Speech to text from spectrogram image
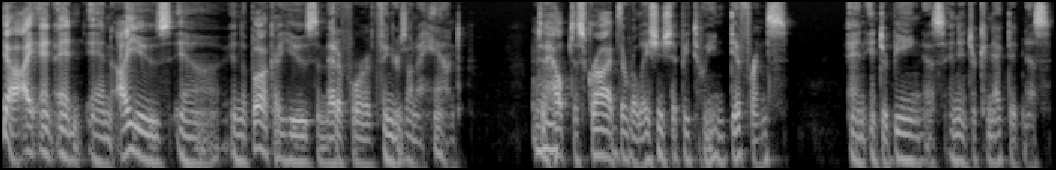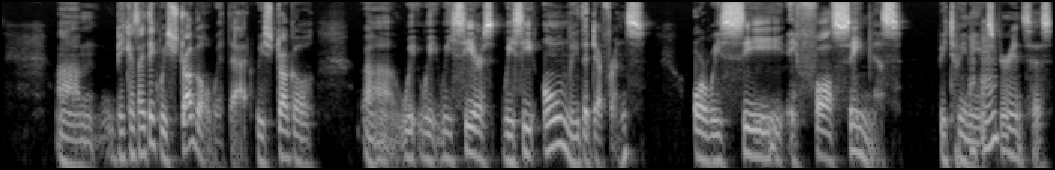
Yeah, I and and and I use uh, in the book I use the metaphor of fingers on a hand mm-hmm. to help describe the relationship between difference and interbeingness and interconnectedness. Um, because I think we struggle with that. We struggle. Uh, we, we we see our, we see only the difference, or we see a false sameness between mm-hmm. the experiences.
